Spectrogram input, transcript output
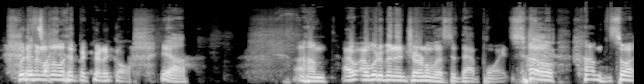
would have been a little hypocritical. Yeah. Um, I, I, would have been a journalist at that point. So, um, so,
